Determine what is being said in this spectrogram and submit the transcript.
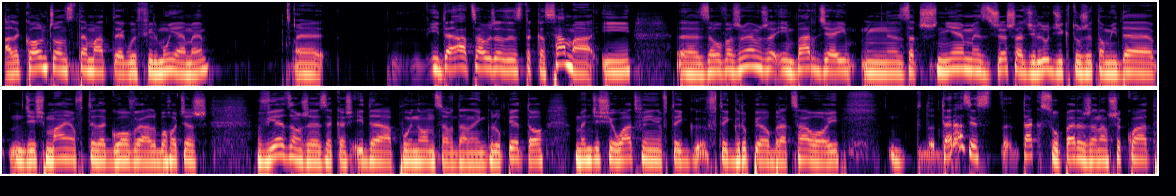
ale kończąc temat, jakby filmujemy, e, idea cały czas jest taka sama i e, zauważyłem, że im bardziej mm, zaczniemy zrzeszać ludzi, którzy tą ideę gdzieś mają w tyle głowy albo chociaż wiedzą, że jest jakaś idea płynąca w danej grupie, to będzie się łatwiej w tej, w tej grupie obracało i teraz jest tak super, że na przykład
